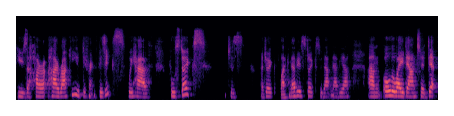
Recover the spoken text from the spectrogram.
use a hierarchy of different physics. We have full Stokes, which is a joke like Navier-Stokes without Navier, um, all the way down to depth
